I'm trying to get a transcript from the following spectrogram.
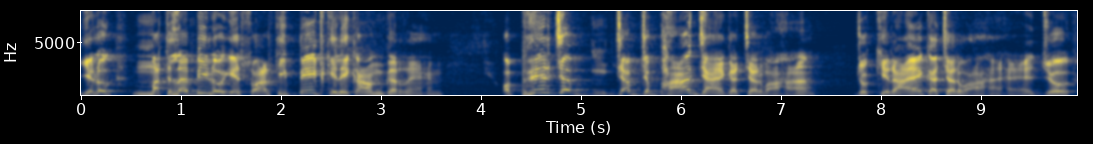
ये लोग मतलबी लोग हैं, स्वार्थी पेट के लिए काम कर रहे हैं। और फिर जब जब जब भाग जाएगा चरवाहा, जो किराए का चरवाहा है, जो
